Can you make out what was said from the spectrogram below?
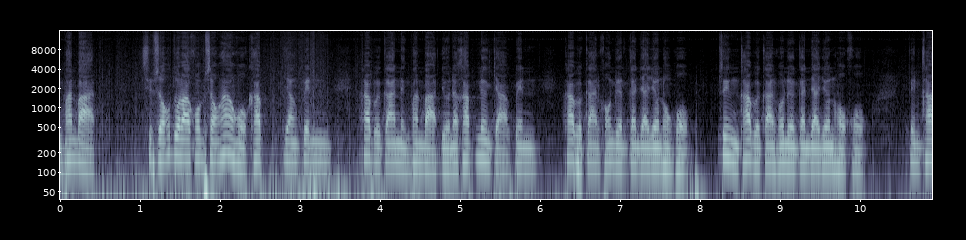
1,000 บาท 12 ตุลาคม 256 ครับ ยังเป็นค่าบริการ 1,000 บาทอยู่นะครับ เนื่องจากเป็นค่าบริการของเดือนกันยายน 66 ซึ่งค่าบริการของเดือนกันยายน 66 เป็นค่า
